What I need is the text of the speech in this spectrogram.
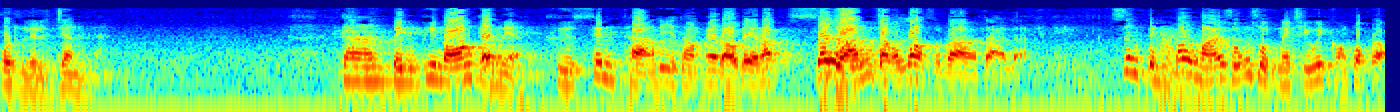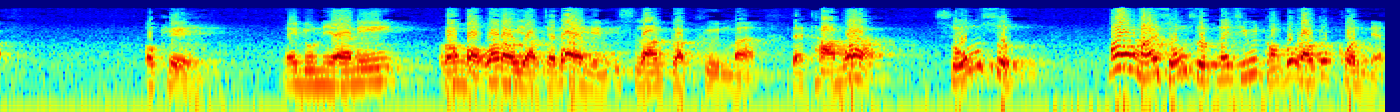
กุลลิลจันนะการเป็นพี่น้องกันเนี่ยคือเส้นทางที่จะทำให้เราได้รับ สวรรค์จากอัลลอฮฺสุบานตะละซึ่งเป็นเป้าหมายสูงสุดในชีวิตของพวกเรา โอเค ในดุนยานี้เราบอกว่าเราอยากจะได้เห็นอิสลามกลับคืนมา แต่ถามว่าสูงสุด เป้าหมายสูงสุดในชีวิตของพวกเราทุกคนเนี่ย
